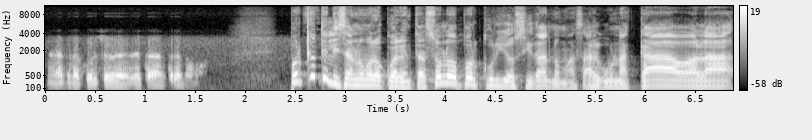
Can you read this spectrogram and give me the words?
en el transcurso de, de cada entreno. ¿Por qué utiliza el número 40? Solo por curiosidad nomás. ¿Alguna cábala?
